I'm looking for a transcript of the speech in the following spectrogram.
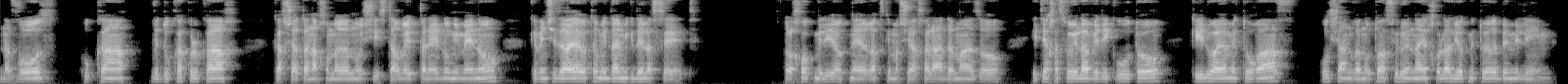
נבוז, הוכה ודוכא כל כך, כך שהתנ"ך אומר לנו שהסתרנו את פנינו ממנו, כיוון שזה היה יותר מדי מכדי לשאת. רחוק מלהיות נערץ כמשיח על האדמה הזו, התייחסו אליו ודיכאו אותו, כאילו היה מטורף, ושענוונותו אפילו אינה יכולה להיות מתוארת במילים.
